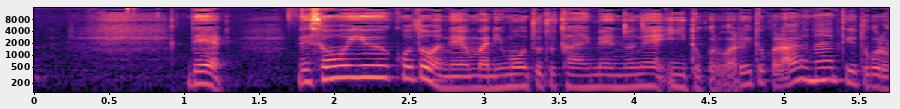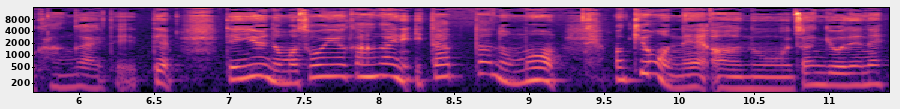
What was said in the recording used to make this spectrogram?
で、でそういうことをね、まあ、リモートと対面のねいいところ悪いところあるなっていうところを考えていてっていうのもそういう考えに至ったのも、まあ、今日ねあの残業でね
